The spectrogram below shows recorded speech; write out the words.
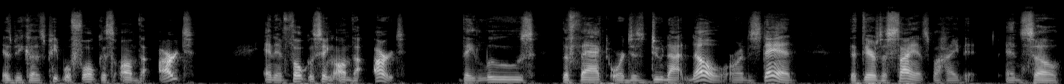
is because people focus on the art, and in focusing on the art, they lose the fact or just do not know or understand that there's a science behind it. And so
